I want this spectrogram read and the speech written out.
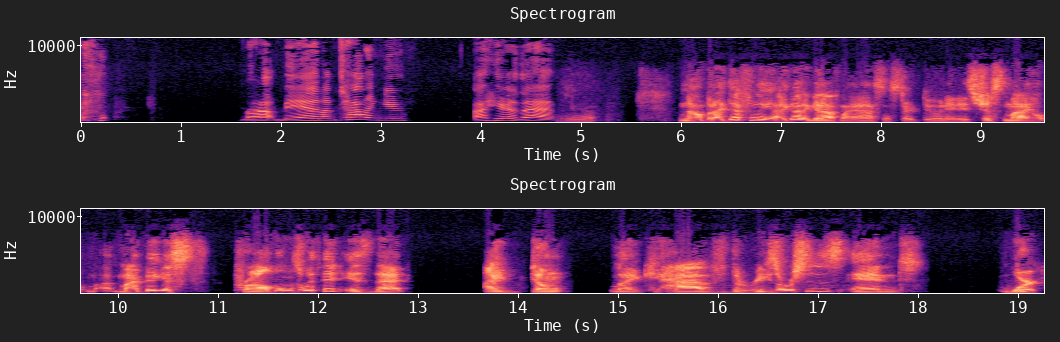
nah, man, I'm telling you, I hear that. Yeah. No, but I definitely I got to get off my ass and start doing it. It's just my own, my biggest problems with it is that I don't like have the resources and work.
